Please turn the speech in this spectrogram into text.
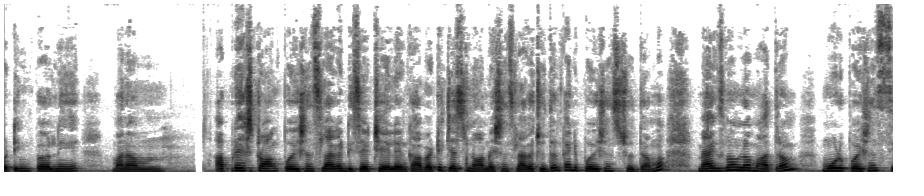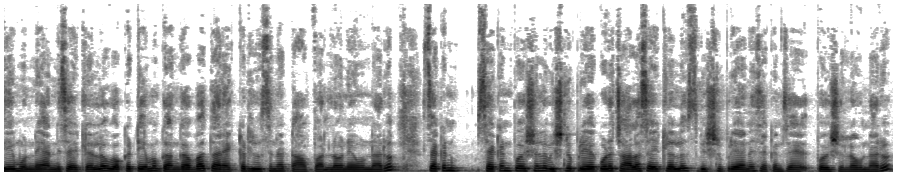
ఓటింగ్ పోల్ని మనం అప్పుడే స్ట్రాంగ్ పొజిషన్స్ లాగా డిసైడ్ చేయలేం కాబట్టి జస్ట్ నామినేషన్స్ లాగా చూద్దాం. కానీ పొజిషన్స్ చూద్దాము. మ్యాక్సిమంలో మాత్రం మూడు పొజిషన్స్ సేమ్ ఉన్నాయి అన్ని సైట్లలో ఒకటేమో గంగవ్వ తను ఎక్కడ చూసినా టాప్ వన్లోనే ఉన్నారు. సెకండ్ సెకండ్ పొజిషన్లో విష్ణుప్రియ కూడా చాలా సైట్లలో విష్ణుప్రియ అనే సెకండ్ పొజిషన్లో ఉన్నారు.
